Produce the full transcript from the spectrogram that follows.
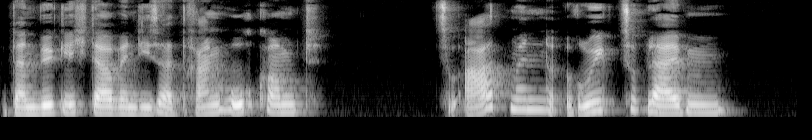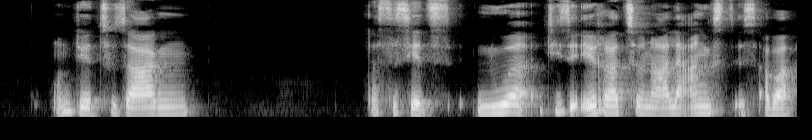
dann wirklich da, wenn dieser Drang hochkommt, zu atmen, ruhig zu bleiben und dir zu sagen, dass es jetzt nur diese irrationale Angst ist, aber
